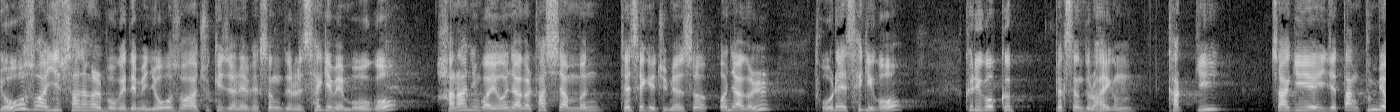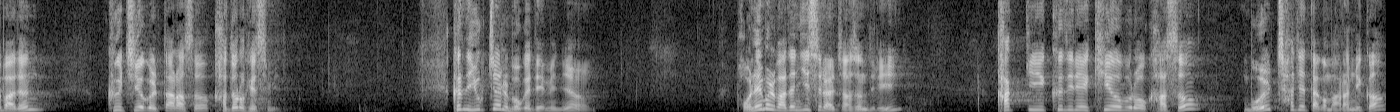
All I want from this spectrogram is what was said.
여호수아 24장을 보게 되면 여호수아가 죽기 전에 백성들을 세겜에 모으고 하나님과의 언약을 다시 한번 되새겨 주면서 언약을 돌에 새기고 그리고 그 백성들로 하여금 각기 자기의 이제 땅 분배받은 그 지역을 따라서 가도록 했습니다. 그런데 6절을 보게 되면요. 보냄을 받은 이스라엘 자손들이 각기 그들의 기업으로 가서 뭘 차지했다고 말합니까?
